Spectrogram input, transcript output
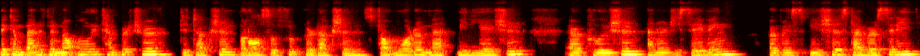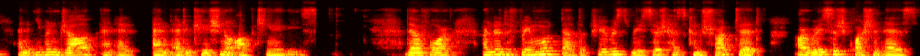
It can benefit not only temperature detection, but also food production, stormwater mediation, air pollution, energy saving, urban species diversity, and even job and, ed and educational opportunities. Therefore, under the framework that the previous research has constructed, our research question is,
